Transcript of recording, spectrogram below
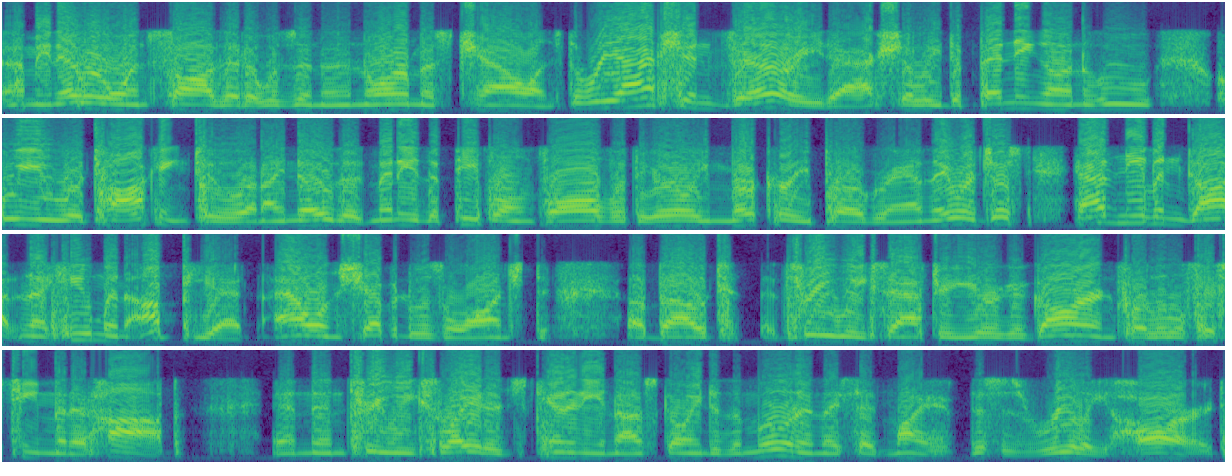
I mean, everyone saw that it was an enormous challenge. The reaction varied, actually, depending on who who you were talking to. And I know that many of the people involved with the early Mercury program, they were just hadn't even gotten a human up yet. Alan Shepard was launched about three weeks after Yuri Gagarin for a little 15-minute hop. And then three weeks later, Kennedy announced going to the moon, and they said, "My, this is really hard."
